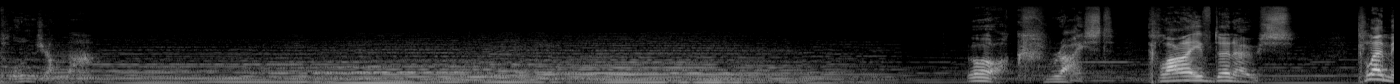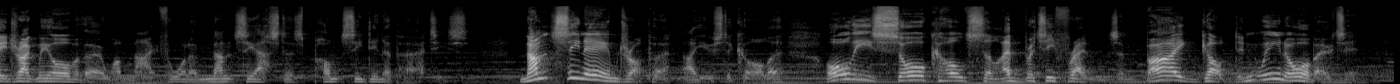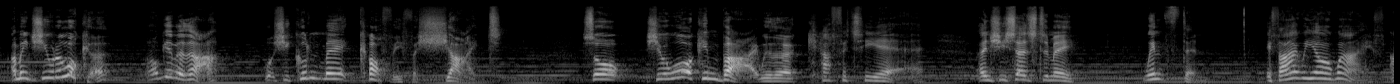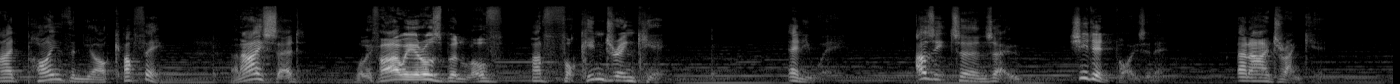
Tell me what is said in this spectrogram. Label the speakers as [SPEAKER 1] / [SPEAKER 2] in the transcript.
[SPEAKER 1] plunge on that. Oh, Christ. Cliveden Dunhouse. Clemmy dragged me over there one night for one of Nancy Astor's Poncy dinner parties. Nancy Name Dropper, I used to call her. All these so called celebrity friends, and by God, didn't we know about it? I mean, she was a looker, I'll give her that, but she couldn't make coffee for shite. So she were walking by with her cafetiere, and she says to me, Winston, if I were your wife, I'd poison your coffee. And I said, Well, if I were your husband, love, I'd fucking drink it. Anyway, as it turns out, she did poison it. And I drank it.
